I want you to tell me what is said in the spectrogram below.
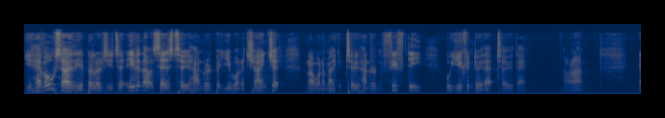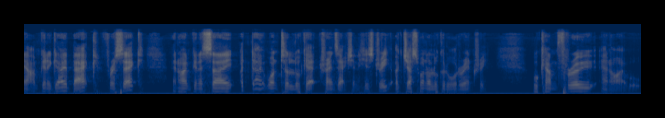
You have also the ability to, even though it says 200, but you want to change it, and I want to make it 250, well, you can do that too then. All right. Now I'm going to go back for a sec, and I'm going to say I don't want to look at transaction history. I just want to look at order entry. We'll come through, and I will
